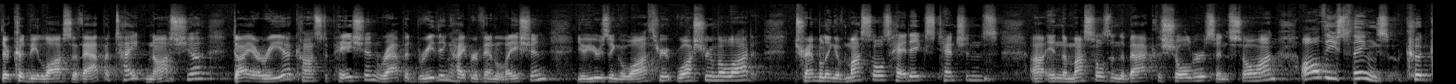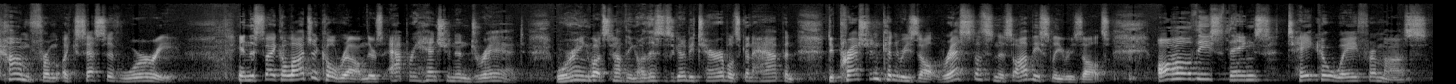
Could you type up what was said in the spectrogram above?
There could be loss of appetite, nausea, diarrhea, constipation, rapid breathing, hyperventilation. You're using a washroom a lot, trembling of muscles, headaches, tensions uh, in the muscles in the back, the shoulders, and so on. All these things could come from excessive worry. In the psychological realm, there's apprehension and dread, worrying about something. Oh, this is going to be terrible. It's going to happen. Depression can result. Restlessness obviously results. All these things take away from us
